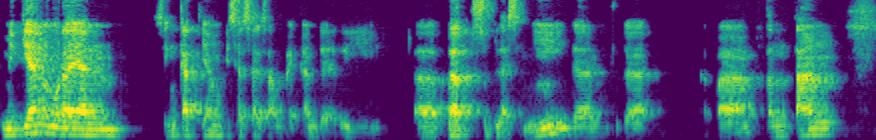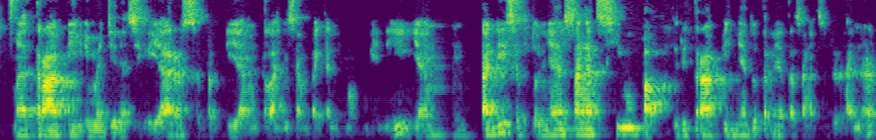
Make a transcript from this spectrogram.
Demikian uraian singkat yang bisa saya sampaikan dari uh, bab 11 ini dan juga apa, tentang uh, terapi imajinasi liar seperti yang telah disampaikan Imam ini yang tadi sebetulnya sangat simpel. Jadi terapinya itu ternyata sangat sederhana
